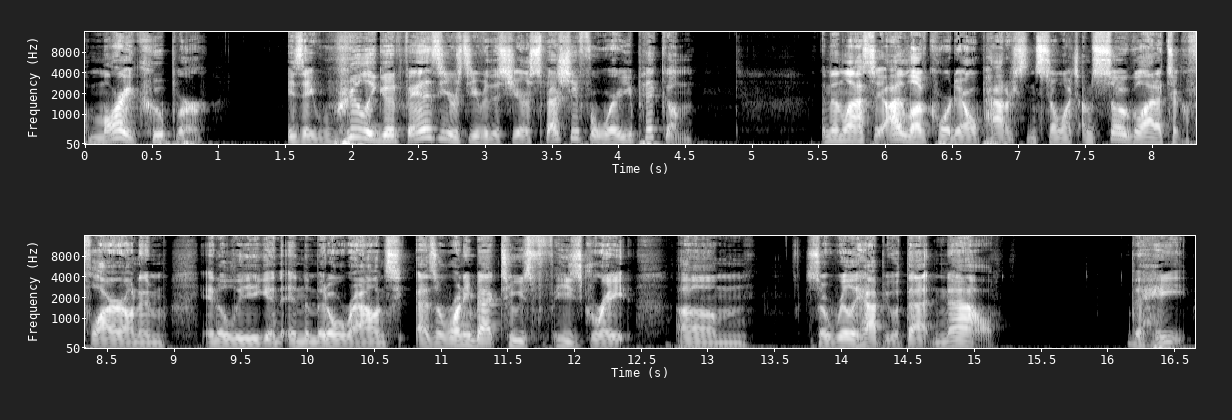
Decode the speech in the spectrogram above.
Amari Cooper is a really good fantasy receiver this year, especially for where you pick him. And then lastly, I love Cordell Patterson so much. I'm so glad I took a flyer on him in a league and in the middle rounds. As a running back, too, he's, he's great. Um, so really happy with that. Now, the hate.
